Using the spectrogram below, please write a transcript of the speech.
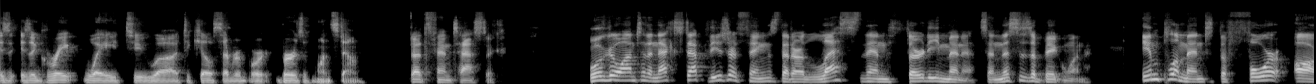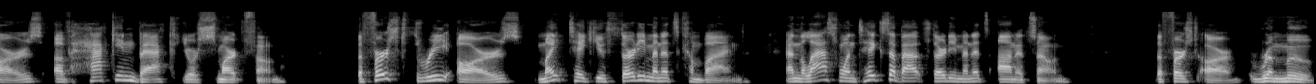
is is a great way to uh, to kill several birds with one stone. That's fantastic. We'll go on to the next step. These are things that are less than 30 minutes. And this is a big one. Implement the four R's of hacking back your smartphone. The first three R's might take you 30 minutes combined, and the last one takes about 30 minutes on its own. The first R, remove.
